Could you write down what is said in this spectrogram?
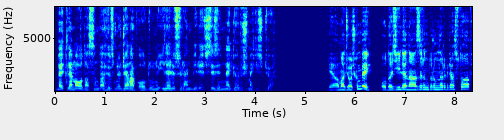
bekleme odasında Hüsnü Cenap olduğunu ileri süren biri sizinle görüşmek istiyor. E ama Coşkun Bey, odacı ile nazırın durumları biraz tuhaf.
